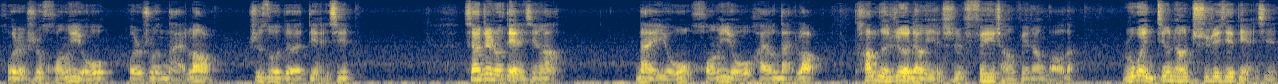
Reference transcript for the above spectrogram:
或者是黄油或者说奶酪制作的点心，像这种点心啊，奶油、黄油还有奶酪，它们的热量也是非常非常高的。如果你经常吃这些点心，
